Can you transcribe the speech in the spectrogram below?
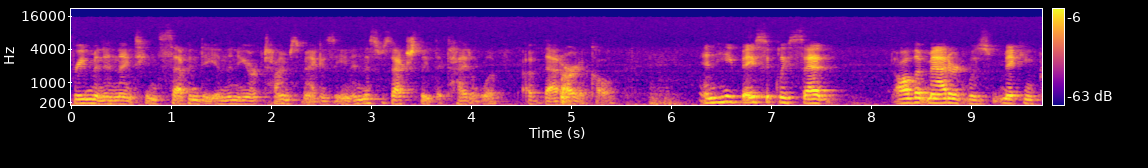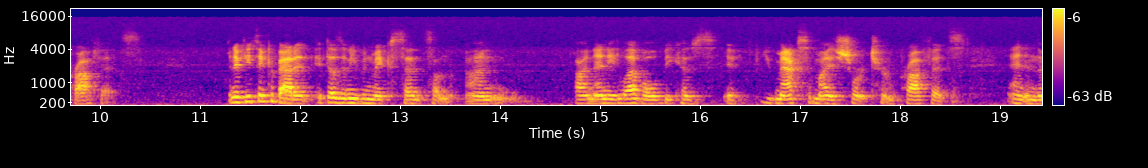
Friedman in 1970 in the New York Times Magazine, and this was actually the title of, of that article. And he basically said all that mattered was making profits. And if you think about it, it doesn't even make sense on, on, on any level because if you maximize short term profits and in the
